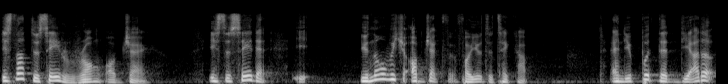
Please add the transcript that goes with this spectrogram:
It's not to say wrong object. It's to say that you know which object for you to take up. And you put the, the other,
